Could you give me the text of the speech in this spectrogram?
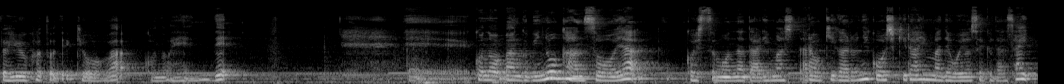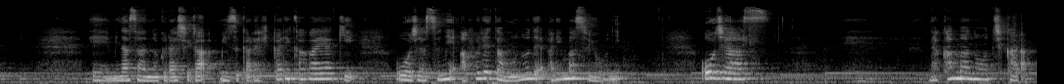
ということで今日はこの辺で、えー、この番組の感想やご質問などありましたらお気軽に公式 LINE までお寄せください、えー、皆さんの暮らしが自ら光り輝きオージャスにあふれたものでありますように。オージャス、えー、仲間の力。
